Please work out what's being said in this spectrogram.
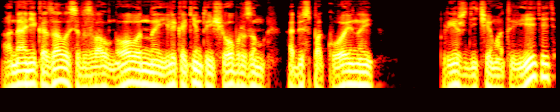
Она не казалась взволнованной или каким-то еще образом обеспокоенной. Прежде чем ответить,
